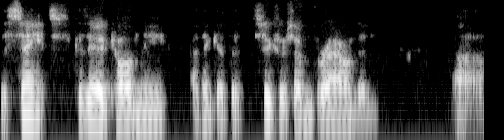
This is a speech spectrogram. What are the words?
the Saints because they had called me, I think, at the sixth or seventh round, and uh,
